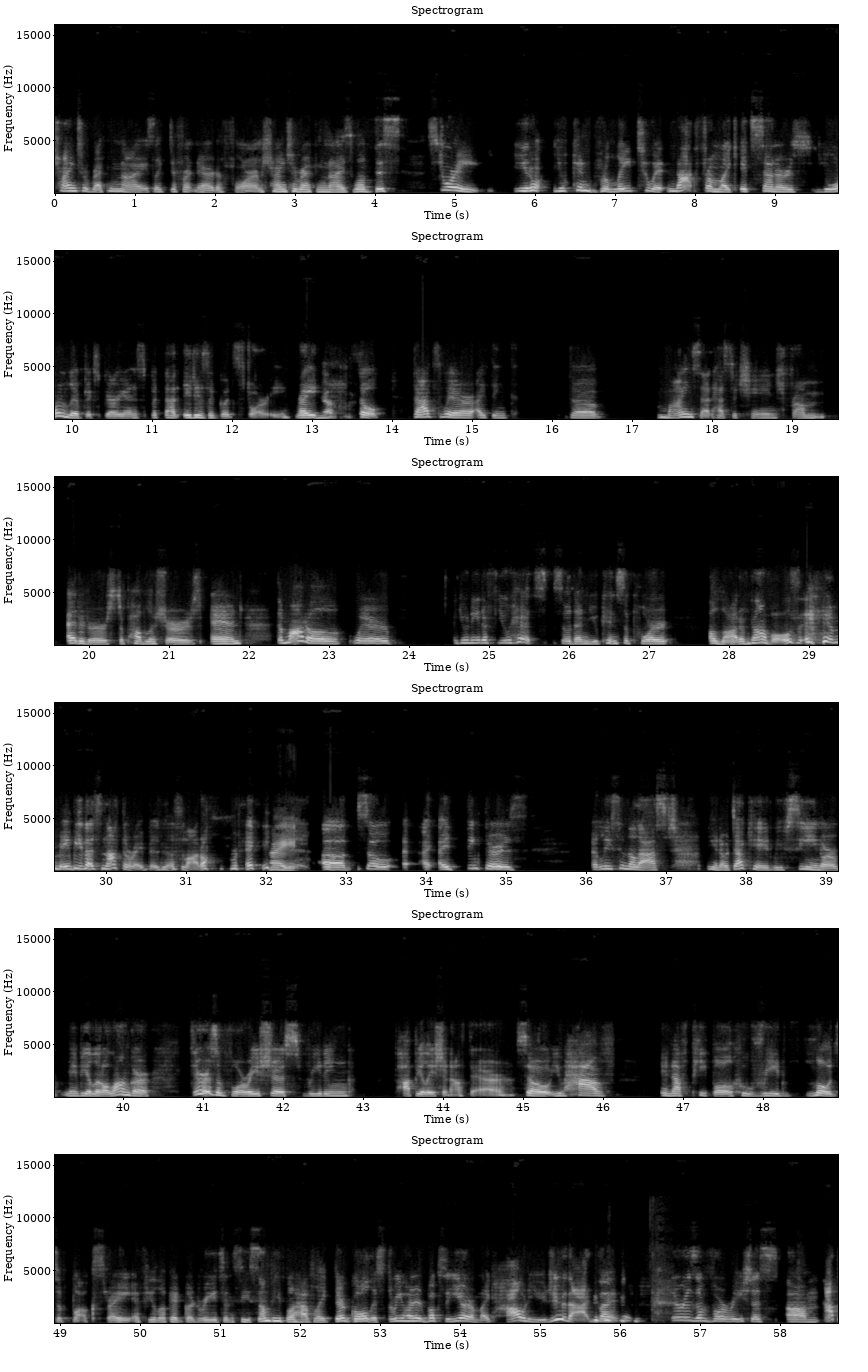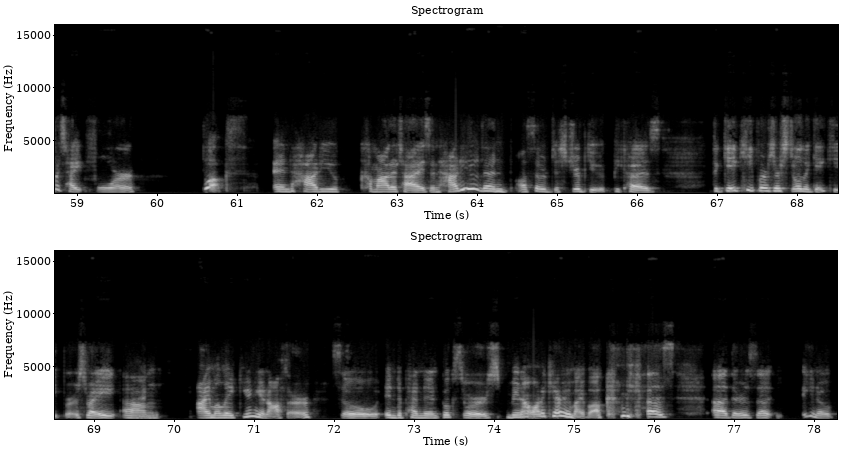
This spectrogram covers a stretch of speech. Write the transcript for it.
trying to recognize like different narrative forms, trying to recognize, well, this story you don't you can relate to it not from like it centers your lived experience but that it is a good story right yep. so that's where i think the mindset has to change from editors to publishers and the model where you need a few hits so then you can support a lot of novels. Maybe that's not the right business model, right? Right. Uh, so I, I think there is, at least in the last, you know, decade, we've seen, or maybe a little longer, there is a voracious reading population out there. So you have enough people who read loads of books, right? If you look at Goodreads and see some people have like their goal is 300 books a year. I'm like, how do you do that? But there is a voracious um, appetite for books. And how do you commoditize and how do you then also distribute? Because the gatekeepers are still the gatekeepers, right? Um, right. I'm a Lake Union author. So independent bookstores may not want to carry my book because uh, there's a you know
